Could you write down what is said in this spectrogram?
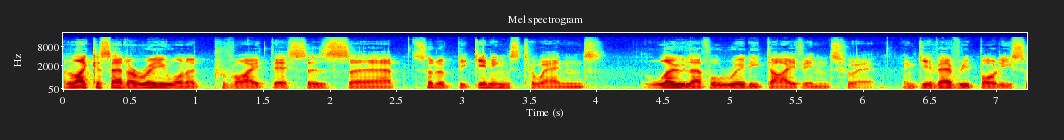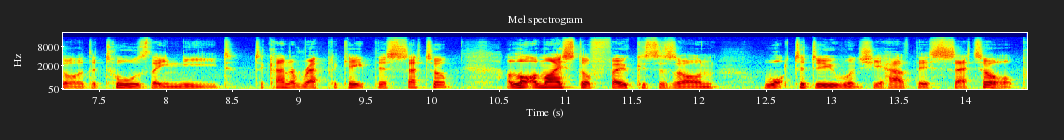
and like I said, I really want to provide this as uh, sort of beginnings to end, low level, really dive into it and give everybody sort of the tools they need to kind of replicate this setup. A lot of my stuff focuses on what to do once you have this set up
